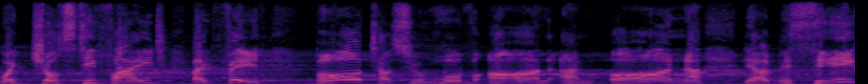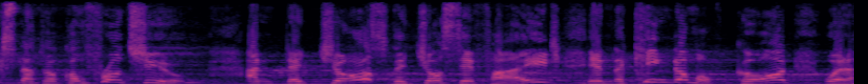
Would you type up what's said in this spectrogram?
we're justified by faith. But as you move on and on, there'll be things that will confront you. And the just, the justified in the kingdom of God will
